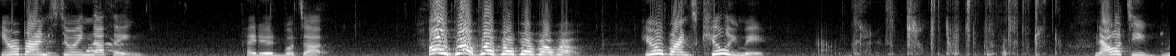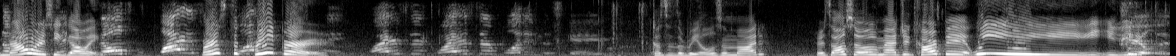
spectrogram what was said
Herobrine's doing nothing. Hey dude, what's up? Oh bro, bro, bro, bro, bro, bro. Herobrine's killing me. Now what's he now where's he going? No, why is Where's the blood creeper? in this game? Why is there why is there blood in this game? Because of the realism mod. There's also a magic carpet. Wee. Realism.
